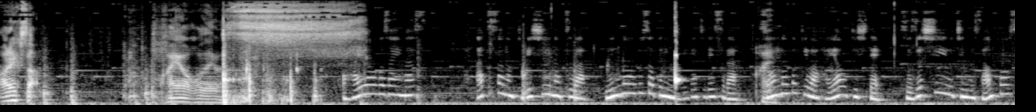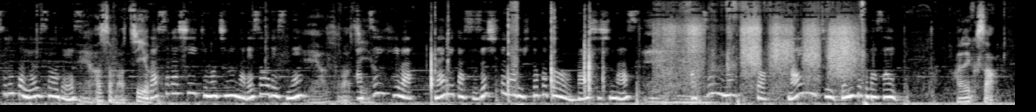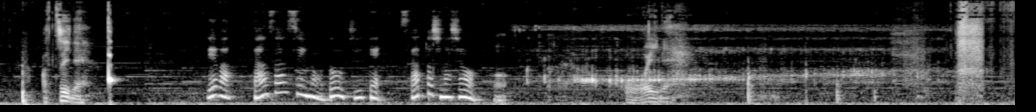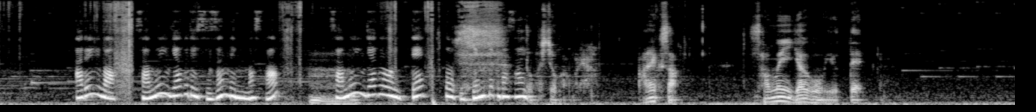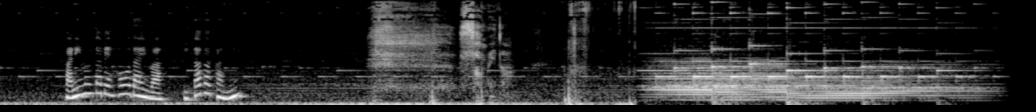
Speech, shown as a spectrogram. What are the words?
アレクサおはようございますおはようございます。暑さの厳しい夏は運動不足になりがちですが、はいそんな時は早起きして涼しいうちに散歩をすると良いそうです。えー、朝も暑いすよがすがしい気持ちになれそうですね。えー、朝も暑いよ暑い日は何か涼しくなる一言をお返しします。え暑いねと毎日言ってみてください。ー、アレクサ暑いねでは炭酸水の音を聞いてスタートしましょう。あ多いね。あるいは寒いギャグで涼んでみますか？うん。寒いギャグを言ってと言ってみてください。ど。うしようかな。これアレクサ寒いギャグを言って。カニの食べ放題はいかがかに？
